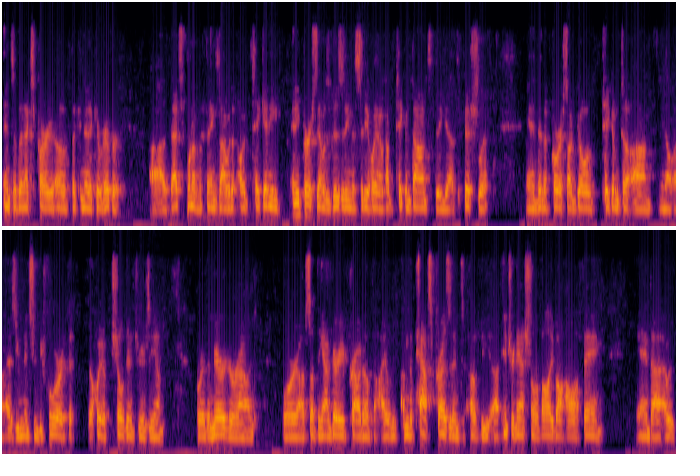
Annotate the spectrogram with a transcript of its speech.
into the next part of the Connecticut River. Uh, that's one of the things I would, I would take any any person that was visiting the city of Holyoke. I'd take them down to the uh, the fish lift, and then of course I'd go take them to um, you know as you mentioned before the, the Holyoke Children's Museum or the merry-go-round or uh, something I'm very proud of. I, am the past president of the International Volleyball Hall of Fame, and I would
